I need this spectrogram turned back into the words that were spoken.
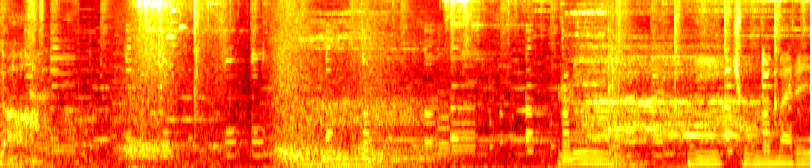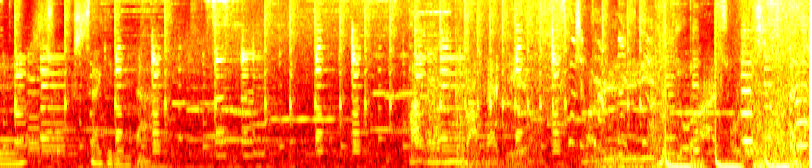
도망가. 루이, 네 종말을 속삭인다. 바람 나가기요. 절도 하소서.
